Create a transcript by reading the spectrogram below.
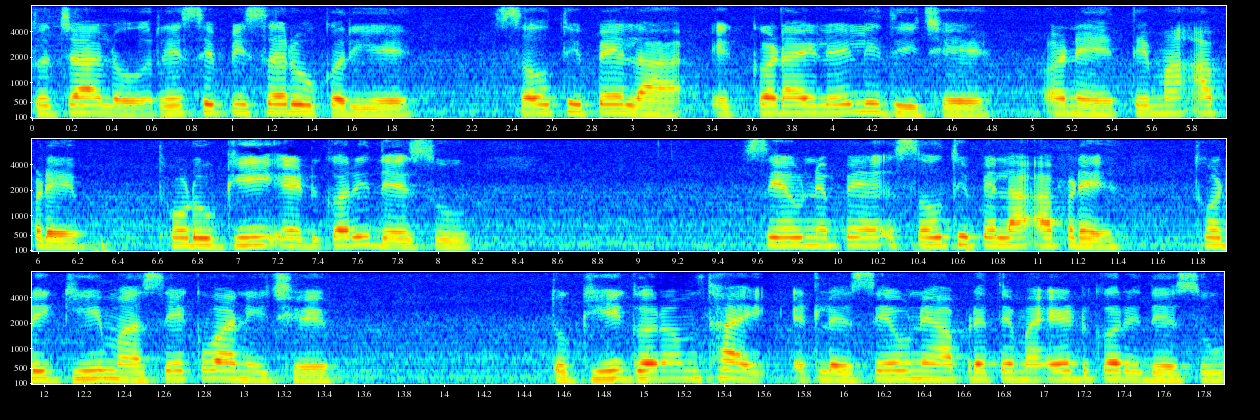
તો ચાલો, રેસીપી શરૂ કરીએ. સૌથી પહેલાં એક કડાઈ લઈ લીધી છે અને તેમાં આપણે થોડું ઘી એડ કરી દઈશું સેવને પે, સૌથી પહેલાં આપણે થોડી ઘીમાં શેકવાની છે. તો ઘી ગરમ થાય એટલે સેવને આપણે તેમાં એડ કરી દઈશું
